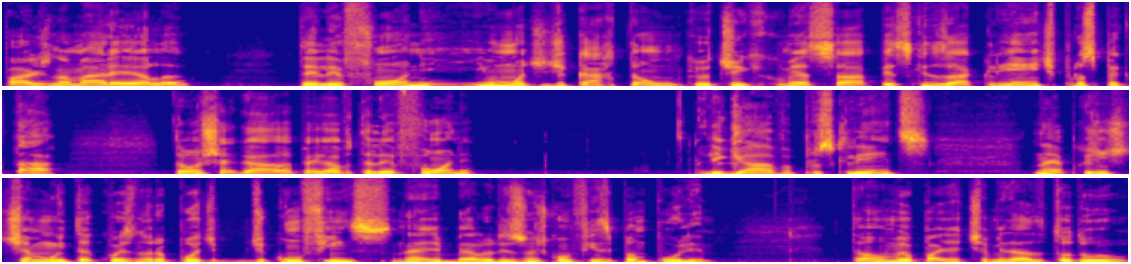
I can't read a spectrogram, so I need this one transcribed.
página amarela, telefone e um monte de cartão, que eu tinha que começar a pesquisar cliente prospectar. Então eu chegava, pegava o telefone, ligava para os clientes. Na época a gente tinha muita coisa no aeroporto de, de Confins, né? De Belo Horizonte, Confins e Pampulha. Então meu pai já tinha me dado todo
